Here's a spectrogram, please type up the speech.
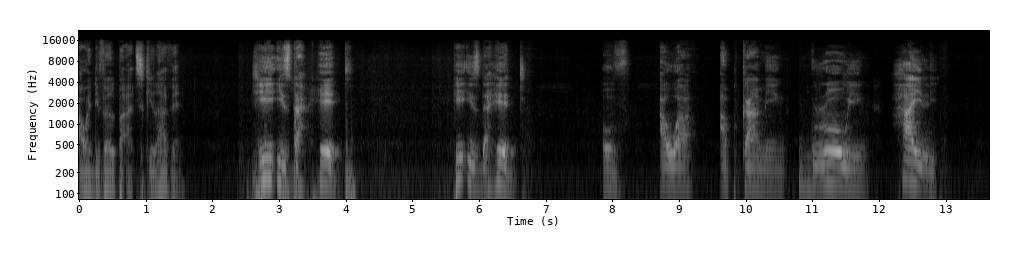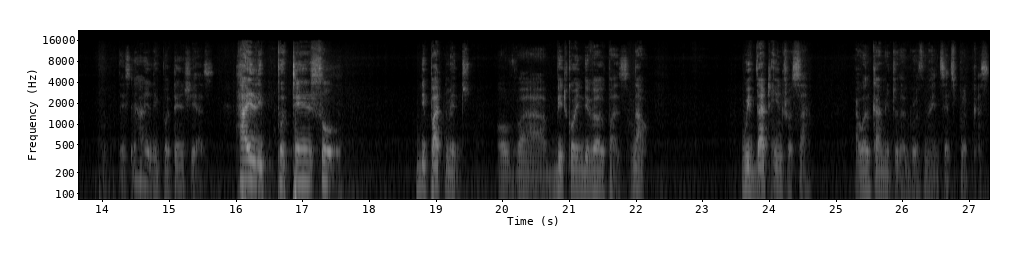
our developer at Skill Haven. He is the head. He is the head of our upcoming, growing, highly, they say highly potentious, highly potential department of uh, Bitcoin developers. Now, with that intro, sir, I welcome you to the Growth Mindsets podcast.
